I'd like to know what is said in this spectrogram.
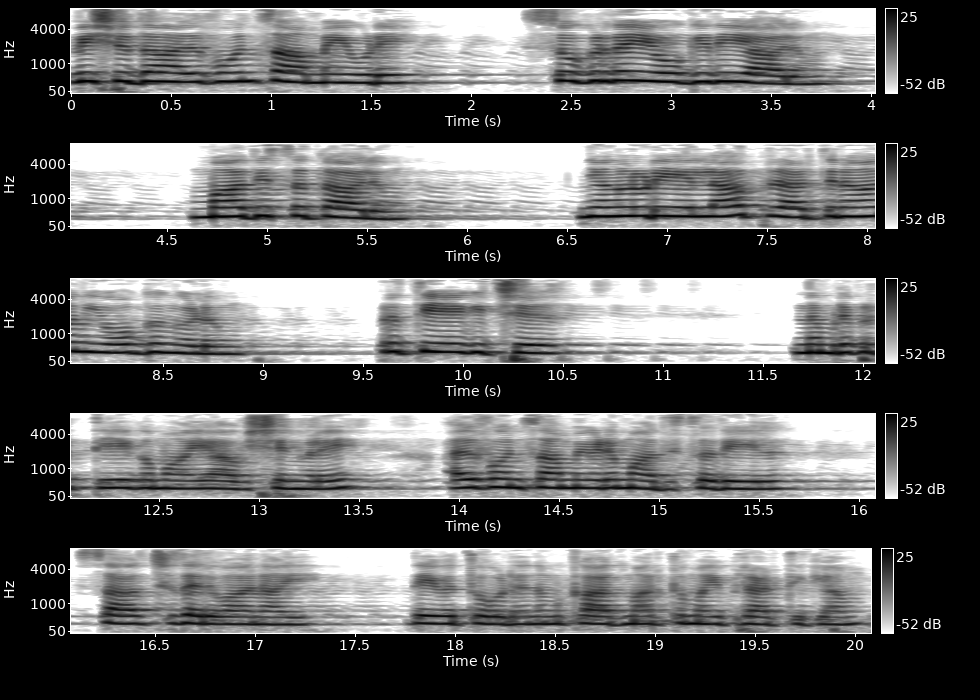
വിശുദ്ധ അൽഫോൻസാമ്മയുടെ സുഹൃതയോഗ്യതയാലും മാധ്യസ്ഥത്താലും ഞങ്ങളുടെ എല്ലാ പ്രാർത്ഥനാ നിയോഗങ്ങളും പ്രത്യേകിച്ച് നമ്മുടെ പ്രത്യേകമായ ആവശ്യങ്ങളെ അൽഫോൻസാമ്മയുടെ മാധ്യസ്ഥതയിൽ സാധിച്ചു തരുവാനായി ദൈവത്തോട് നമുക്ക് ആത്മാർത്ഥമായി പ്രാർത്ഥിക്കാം.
